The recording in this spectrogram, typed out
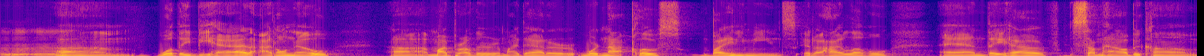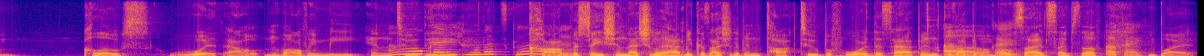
Um, will they be had? I don't know. Uh, my brother and my dad are were not close by any means at a high level, and they have somehow become close without involving me into Oh, okay. the well, that's good. conversation that should have happened because I should have been talked to before this happened because I've been Oh, on both sides type stuff. Okay. But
